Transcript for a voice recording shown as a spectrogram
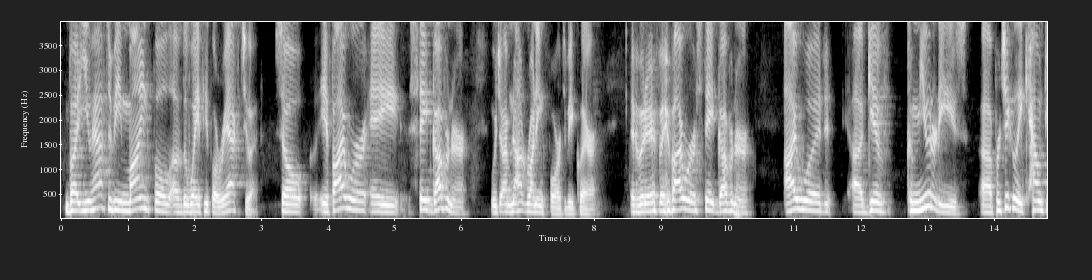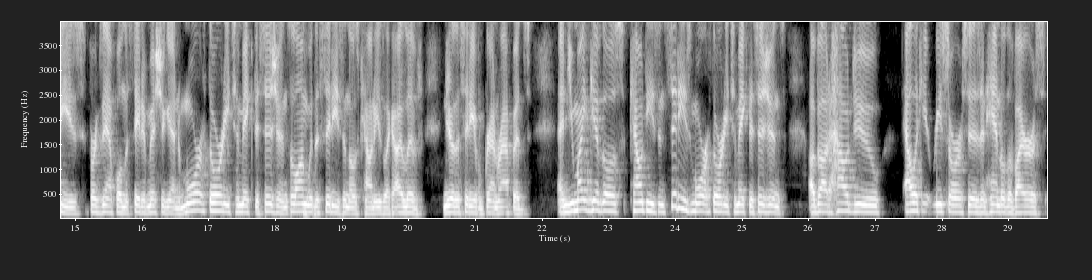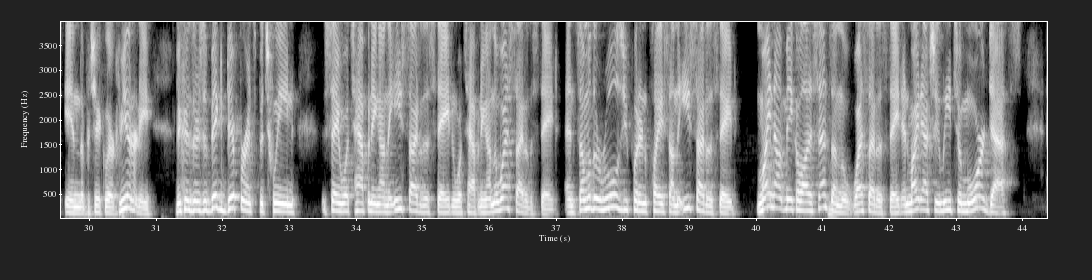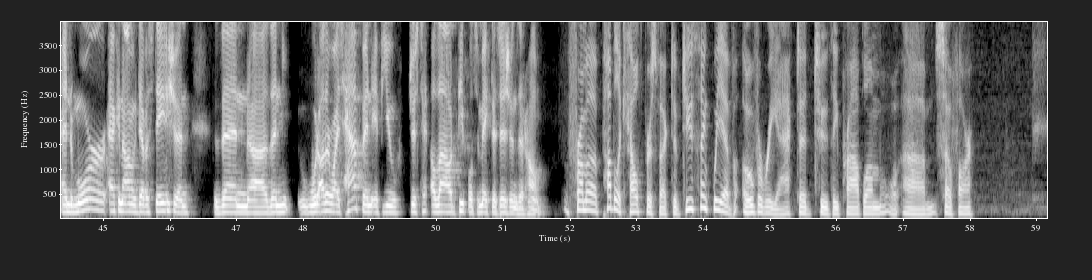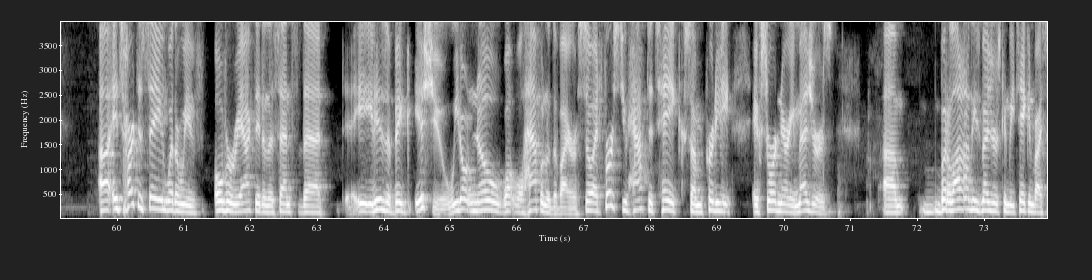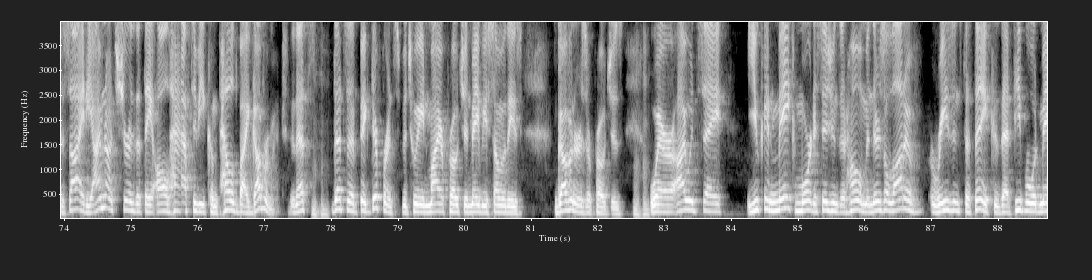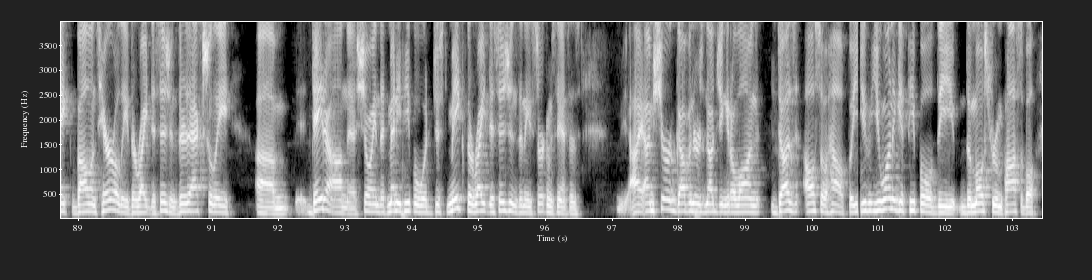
But you have to be mindful of the way people react to it. So if I were a state governor, which I'm not running for, to be clear, but if, if I were a state governor, I would uh, give communities, uh, particularly counties, for example, in the state of Michigan, more authority to make decisions, along with the cities in those counties. Like I live near the city of Grand Rapids. And you might give those counties and cities more authority to make decisions about how to allocate resources and handle the virus in the particular community because there's a big difference between say what's happening on the east side of the state and what's happening on the west side of the state and some of the rules you put in place on the east side of the state might not make a lot of sense on the west side of the state and might actually lead to more deaths and more economic devastation than uh, than would otherwise happen if you just allowed people to make decisions at home from a public health perspective, do you think we have overreacted to the problem um, so far? Uh, it's hard to say whether we've overreacted in the sense that it is a big issue. We don't know what will happen with the virus. So at first, you have to take some pretty extraordinary measures. Um, but a lot of these measures can be taken by society. I'm not sure that they all have to be compelled by government. That's mm-hmm. that's a big difference between my approach and maybe some of these governor's approaches, mm-hmm. where I would say you can make more decisions at home. And there's a lot of reasons to think that people would make voluntarily the right decisions. There's actually um, data on this showing that many people would just make the right decisions in these circumstances. I, am sure governors nudging it along does also help, but you you want to give people the the most room possible.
